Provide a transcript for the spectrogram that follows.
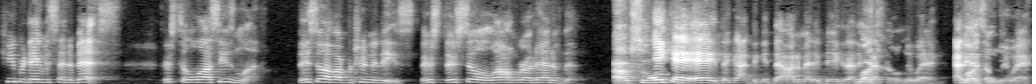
Hubert Davis said it best. There's still a lot of season left. They still have opportunities. There's there's still a long road ahead of them. absolutely AKA they got to get that automatic bid because I think Like- that's the only way. I think like that's the only way.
